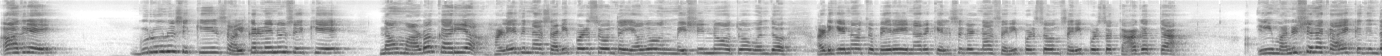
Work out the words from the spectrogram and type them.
ಆದರೆ ಗುರುನೂ ಸಿಕ್ಕಿ, ಸಲಕರಣೆನೂ ಸಿಕ್ಕಿ ನಾವು ಮಾಡೋ ಕಾರ್ಯ ಹಳೇದನ್ನು ಸರಿಪಡಿಸೋವಂಥ ಯಾವುದೋ ಒಂದು ಮೆಷಿನ್ನೋ ಅಥವಾ ಒಂದು ಅಡುಗೆನೋ ಅಥವಾ ಬೇರೆ ಏನಾದ್ರು ಕೆಲಸಗಳನ್ನ ಸರಿಪಡಿಸೋಂಗೆ ಸರಿಪಡಿಸೋಕ್ಕಾಗತ್ತಾ? ಈ ಮನುಷ್ಯನ ಕಾಯಕದಿಂದ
